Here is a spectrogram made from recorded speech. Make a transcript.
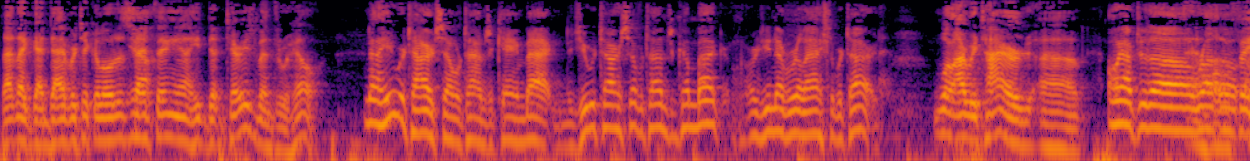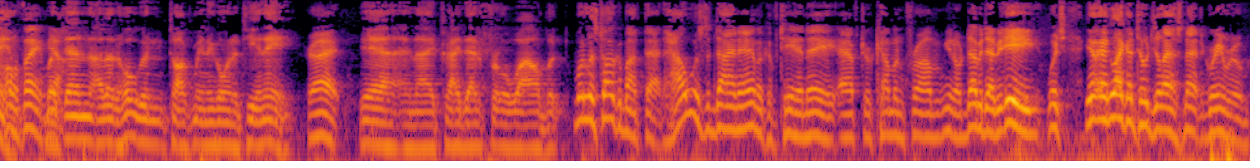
That like that diverticulosis Yeah. type thing. Yeah, he, Terry's been through hell. Now he retired several times and came back. Did you retire several times and come back, or did you never really actually retired? Well, I retired uh, Oh, after the Hall uh, of Fame, Hall of Fame, but yeah. then I let Hogan talk me into going to TNA. right. Yeah, and I tried that for a while, but Well, let's talk about that. How was the dynamic of TNA after coming from you know WWE, which you know, and like I told you last night in the green room,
